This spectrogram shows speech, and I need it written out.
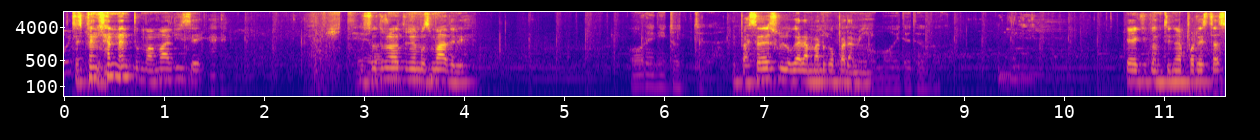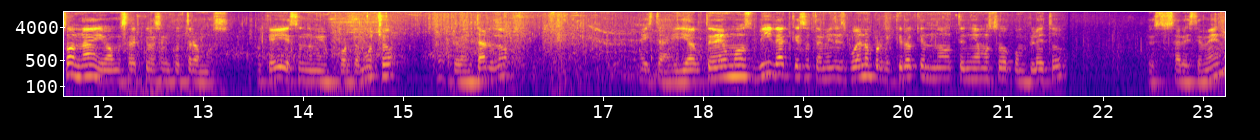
Estás pensando en tu mamá, dice. Nosotros no tenemos madre. El pasado es un lugar amargo para mí. hay que continuar por esta zona y vamos a ver qué nos encontramos. Ok, esto no me importa mucho. Reventarlo. Ahí está, y ya obtenemos vida, que eso también es bueno porque creo que no teníamos todo completo. usar este men.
